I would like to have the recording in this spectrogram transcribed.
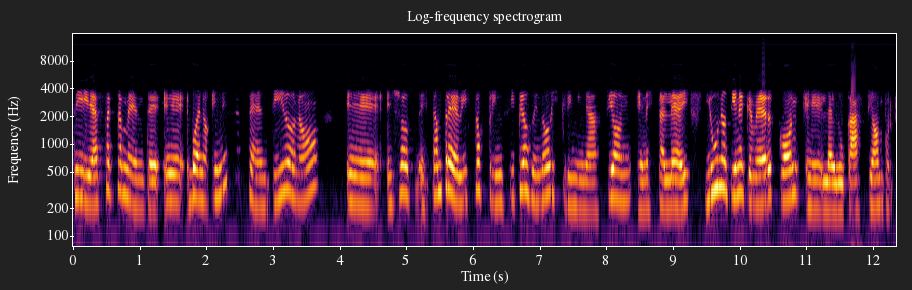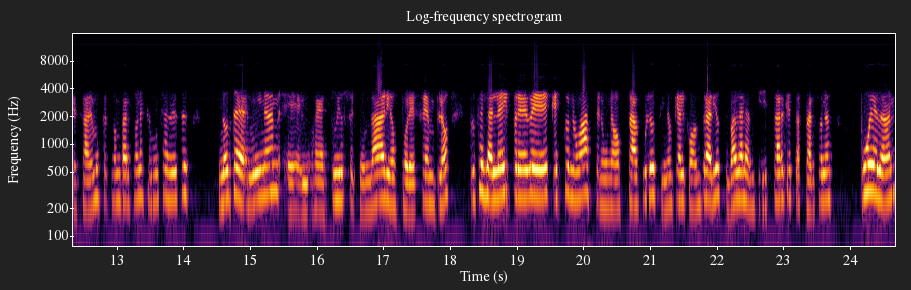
Sí, exactamente. Eh, bueno, en ese sentido, ¿no? Eh, ellos están previstos principios de no discriminación en esta ley y uno tiene que ver con eh, la educación, porque sabemos que son personas que muchas veces no terminan eh, los estudios secundarios, por ejemplo. Entonces la ley prevé que esto no va a ser un obstáculo, sino que al contrario se va a garantizar que estas personas puedan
